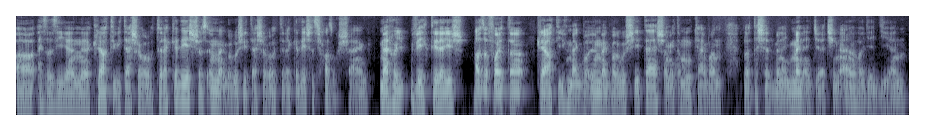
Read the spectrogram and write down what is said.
a, ez az ilyen kreativitásra való törekedés, és az önmegvalósításra való törekedés, ez hazugság. Mert hogy végtére is az a fajta kreatív megval- önmegvalósítás, amit a munkában adott esetben egy menedzser csinál, vagy egy ilyen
